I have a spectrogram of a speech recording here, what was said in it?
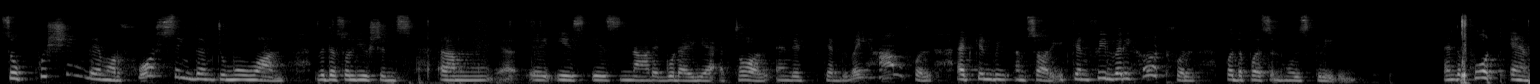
So, pushing them or forcing them to move on with the solutions um, uh, is, is not a good idea at all, and it can be very harmful. It can be, I'm sorry, it can feel very hurtful for the person who is grieving. And the fourth M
